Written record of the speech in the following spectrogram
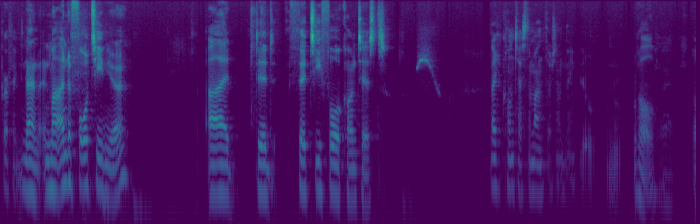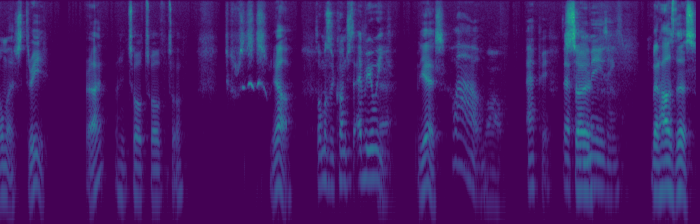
perfect man, in my under 14 year, I did 34 contests. like a contest a month or something. Well, almost three, right? I mean, 12, 12, 12. Yeah. It's almost a contest every week. Yeah. Yes. Wow, Wow. epic. That's So- amazing. But how's this?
